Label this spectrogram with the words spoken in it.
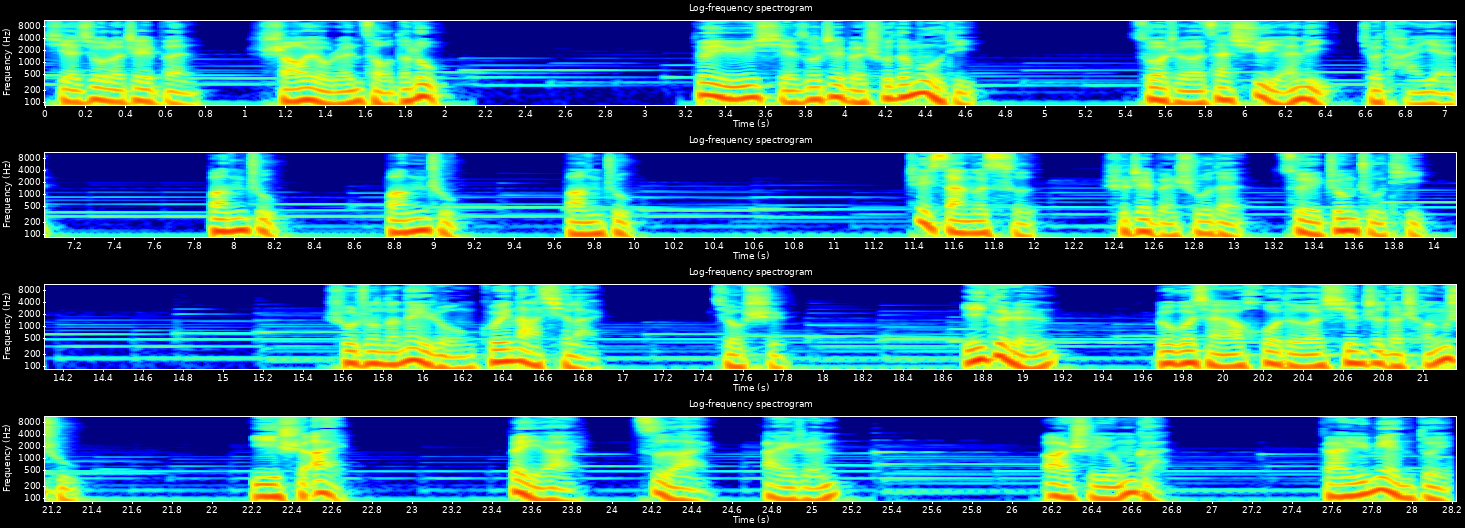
写就了这本少有人走的路。对于写作这本书的目的，作者在序言里就坦言：帮助，帮助，帮助。这三个词是这本书的最终主题。书中的内容归纳起来，就是：一个人如果想要获得心智的成熟，一是爱，被爱、自爱、爱人；二是勇敢，敢于面对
